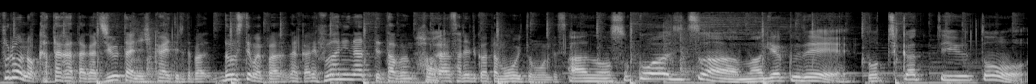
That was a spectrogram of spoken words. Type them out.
プロの方々が渋滞に控えてるとどうしてもやっぱなんかね不安になって多分登壇される方も多いと思うんですけど、はい、あのそこは実は真逆でどっちかっていうと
